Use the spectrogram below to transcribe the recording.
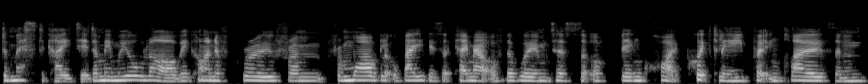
domesticated. I mean, we all are. We kind of grew from from wild little babies that came out of the womb to sort of being quite quickly put in clothes and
